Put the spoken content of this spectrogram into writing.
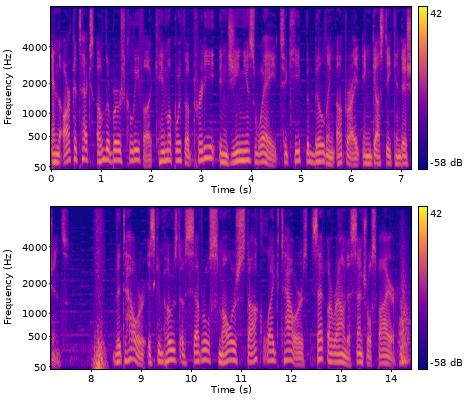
and the architects of the Burj Khalifa came up with a pretty ingenious way to keep the building upright in gusty conditions. The tower is composed of several smaller stalk-like towers set around a central spire.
